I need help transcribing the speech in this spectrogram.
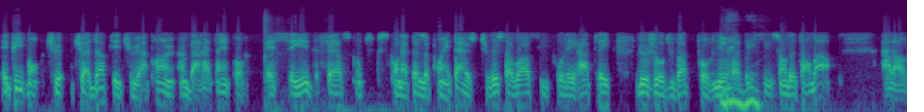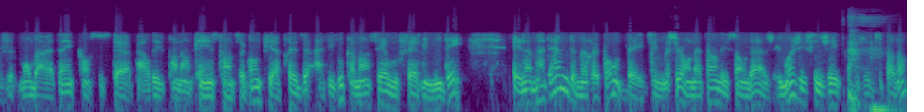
Et puis, bon, tu, tu adoptes et tu apprends un, un baratin pour essayer de faire ce qu'on appelle le pointage. Tu veux savoir s'il faut les rappeler le jour du vote pour venir Ben voter oui. s'ils sont de ton bord. Alors, je, mon baratin consistait à parler pendant 15-30 secondes, puis après dire, avez-vous commencé à vous faire une idée? Et la madame de me répondre, ben, dit, monsieur, on attend les sondages. Et moi, j'ai figé. J'ai dit, pardon?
